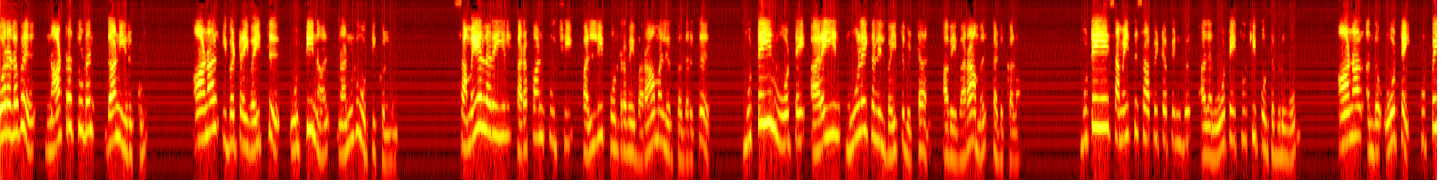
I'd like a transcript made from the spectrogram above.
ஓரளவு நாற்றத்துடன் தான் இருக்கும். ஆனால் இவற்றை வைத்து ஒட்டினால் நன்கு ஒட்டிக்கொள்ளும். சமையலறையில் கரப்பான் பூச்சி பல்லி போன்றவை வராமல் இருப்பதற்கு முட்டையின் ஓட்டை அறையின் மூளைகளில் வைத்து விட்டால் அவை வராமல் தடுக்கலாம். முட்டையை சமைத்து சாப்பிட்ட பின்பு அதன் ஓட்டை தூக்கி போட்டு விடுவோம். ஆனால் அந்த ஓட்டை குப்பை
